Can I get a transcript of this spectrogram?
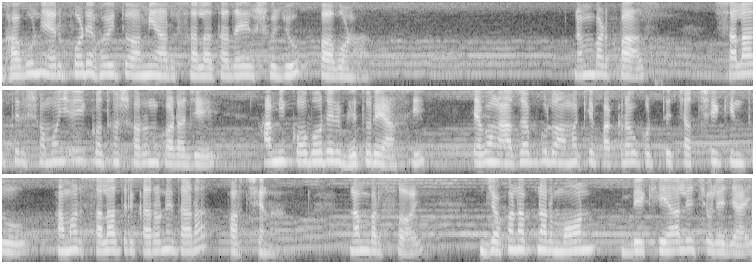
ভাবুন, এরপরে হয়তো আমি আর সালাত আদায়ের সুযোগ পাব না। নাম্বার পাঁচ, সালাতের সময় এই কথা স্মরণ করা যে, আমি কবরের ভেতরে আসি এবং আজাবগুলো আমাকে পাকড়াও করতে চাচ্ছে, কিন্তু আমার সালাতের কারণে তারা পারছে না। নাম্বার ছয়, যখন আপনার মন বেখেয়ালে চলে যায়,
